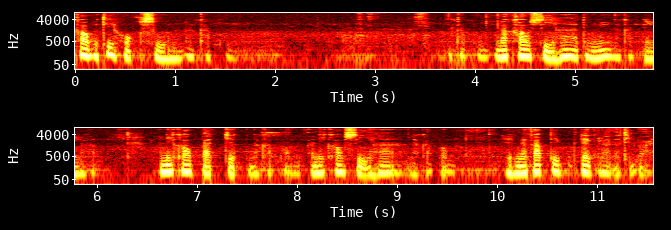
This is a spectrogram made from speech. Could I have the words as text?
เข้าไปที่ 60 นะครับนะครับผมแล้วเข้า 45 ตรงนี้นะครับเห็นไหมครับ อันนี้เข้า 87 นะครับผม อันนี้เข้า 45 นะครับผม เห็นไหมครับที่เลขรัดอธิบาย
